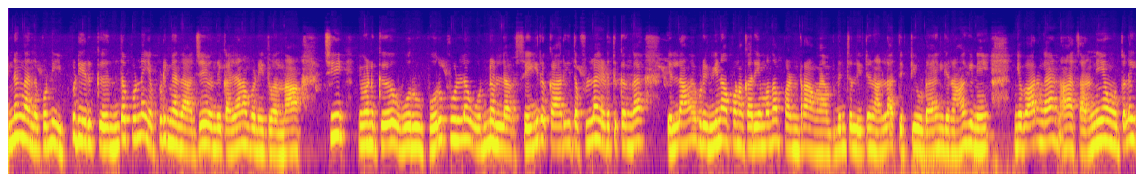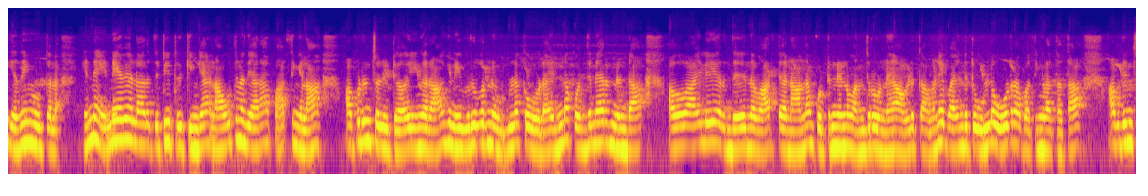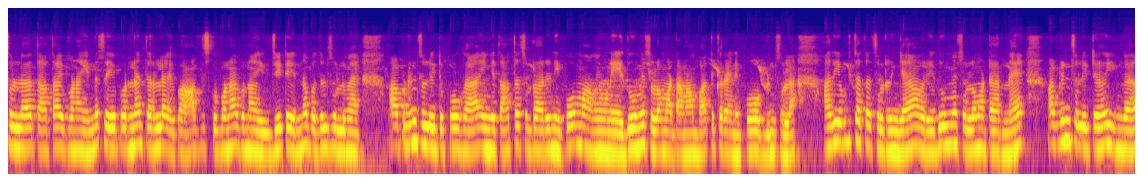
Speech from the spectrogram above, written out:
என்னங்க அந்த பொண்ணு இப்படி இருக்குது இந்த பொண்ணை எப்படிங்க அந்த அஜய் வந்து கல்யாணம் பண்ணிட்டு வந்தான்? சி இவனுக்கு ஒரு பொறுப்பு இல்லை ஒன்றும் இல்லை. செய்கிற காரியத்தை ஃபுல்லாக எடுத்துக்கங்க. எல்லாமே இப்படி வீணாக போன காரியமாக தான் பண்ணுறான் அவன் அப்படின்னு சொல்லிட்டு நல்லா திட்டி விட. இங்கே ராகினி இங்கே பாருங்கள் நான் தண்ணியும் ஊற்றலை எதையும் ஊற்றலை என்ன என்னையவே எல்லோரும் திட்டிகிட்டு இருக்கீங்க? நான் ஊற்றுனது யாராவது பார்த்தீங்களா அப்படின்னு சொல்லிட்டு இங்கே ராகினி விறுவிறுன்னு விளக்க விட இன்னும் கொஞ்ச நேரம் நின்றா அவள் வாயிலேயே இருந்து இந்த வார்த்தை நான் தான் கொட்டுனேன்னு வந்துடும்னு அவளுக்கு அவளே பயந்துட்டு உள்ளே ஓடுறா பார்த்தீங்களா தாத்தா? அப்படின்னு சொல்ல தாத்தா இப்போ நான் என்ன செய்ய போகிறேன்னே தெரில இப்போ ஆஃபீஸ்க்கு போனால் இப்போ நான் விஜய்கிட்ட என்ன பதில் சொல்லுவேன்? அப்படின்னு சொல்லிட்டு போக இங்கே தாத்தா சொல்கிறாரு நீ போம்மா அவன் உன்னை எதுவுமே சொல்ல மாட்டான். நான் பார்த்துக்கிறேன் நீ போ அப்படின்னு சொல்ல. அது எப்படி தாத்தா சொல்கிறீங்க அவர் எதுவுமே சொல்ல மாட்டாருன்னு அப்படின்னு சொல்லிட்டு இங்கே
